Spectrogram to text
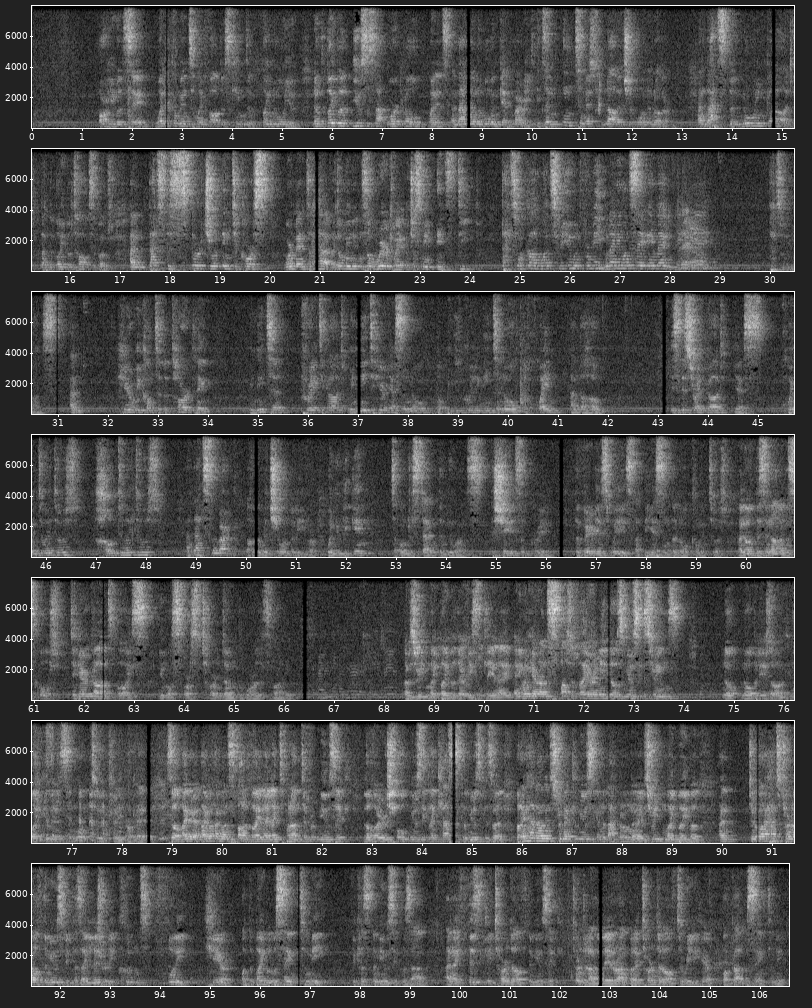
Or He will say, Welcome into my Father's kingdom, I know you. Now, the Bible uses that word know when it's a man and a woman get married. It's an intimate knowledge of one another. And that's the knowing God that the Bible talks about. And that's the spiritual intercourse we're meant to have. I don't mean it in some weird way, I just mean it's deep. That's what God wants for you and for me. Would anyone say amen? Amen. Wants. And here we come to the third thing. We need to pray to God. We need to hear yes and no, but we equally need to know the when and the how. Is this right, God? Yes. When do I do it? How do I do it? And that's the mark of a mature believer when you begin to understand the nuance, the shades of grey, the various ways that the yes and the no come into it. I love this anonymous quote To hear God's voice, you must first turn down the world's volume. I was reading my Bible there recently, and I anyone here on Spotify or any of those music streams? No, nobody at all. Michael is in one, two, three. Okay. So I'm, I'm on Spotify, and I like to put on different music. Love Irish folk music, like classical music as well. But I had on instrumental music in the background, and I was reading my Bible, and do you know I had to turn off the music because I literally couldn't fully hear what the Bible was saying to me because the music was on. And I physically turned off the music, turned it on later on, but I turned it off to really hear what God was saying to me.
